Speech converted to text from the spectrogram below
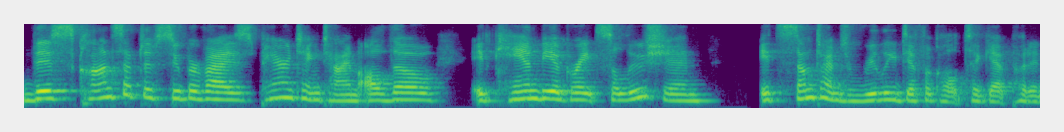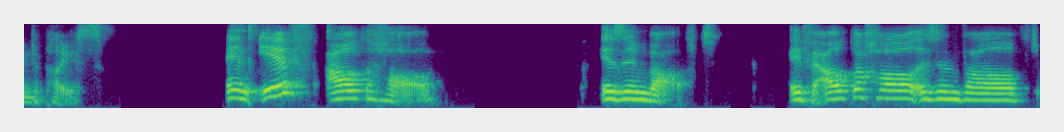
this concept of supervised parenting time, although it can be a great solution, it's sometimes really difficult to get put into place. And if alcohol is involved, if alcohol is involved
